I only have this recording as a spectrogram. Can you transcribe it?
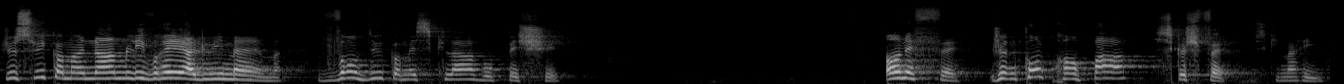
je suis comme un âme livré à lui-même, vendu comme esclave au péché. En effet, je ne comprends pas ce que je fais, ce qui m'arrive.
